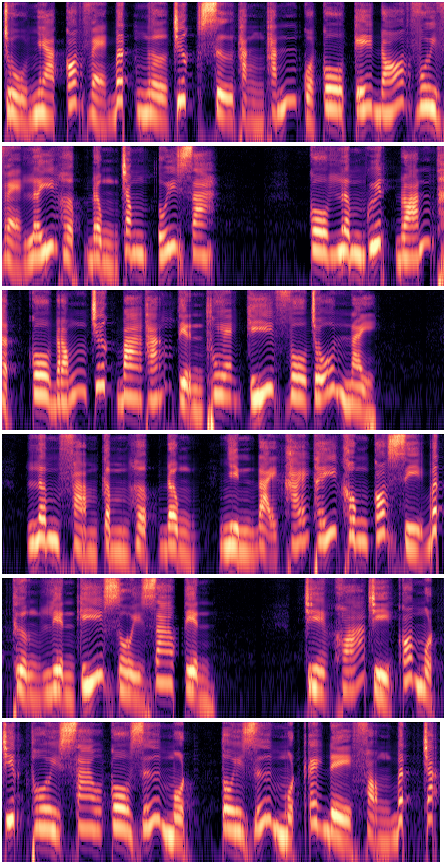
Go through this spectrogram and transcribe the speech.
Chủ nhà có vẻ bất ngờ trước sự thẳng thắn của cô kế đó vui vẻ lấy hợp đồng trong túi ra. Cô Lâm quyết đoán thật cô đóng trước 3 tháng tiền thuê ký vô chỗ này. Lâm Phàm cầm hợp đồng, nhìn đại khái thấy không có gì bất thường liền ký rồi giao tiền. Chìa khóa chỉ có một chiếc thôi sao cô giữ một, tôi giữ một cái đề phòng bất chắc.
